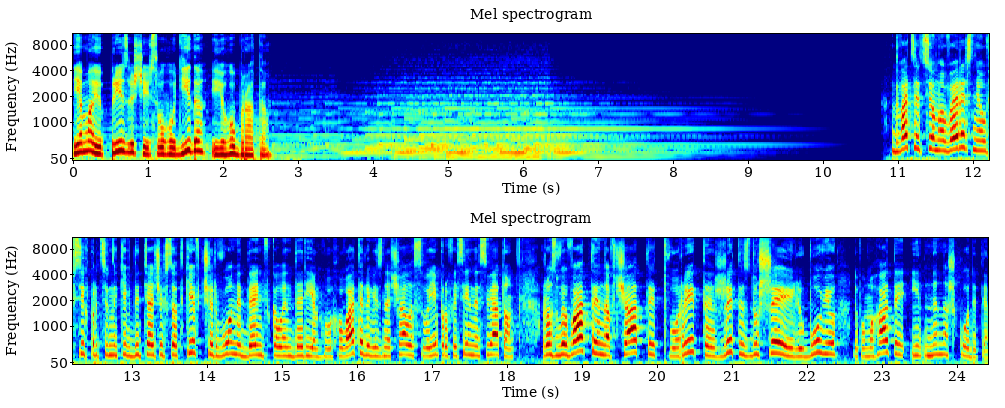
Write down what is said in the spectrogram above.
Я маю прізвище і свого діда і його брата. 27 вересня у всіх працівників дитячих садків червоний день в календарі. Вихователі відзначали своє професійне свято розвивати, навчати, творити, жити з душею, любов'ю, допомагати і не нашкодити.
